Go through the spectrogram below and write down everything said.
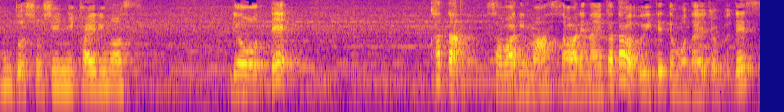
本当初心に帰ります。両手肩触ります。触れない方は浮いてても大丈夫です。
